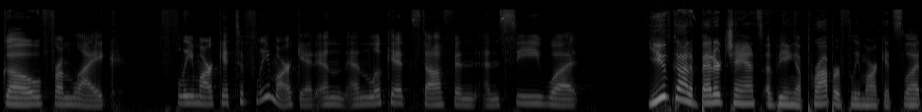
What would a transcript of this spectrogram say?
go from like flea market to flea market and and look at stuff and and see what You've got a better chance of being a proper flea market slut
